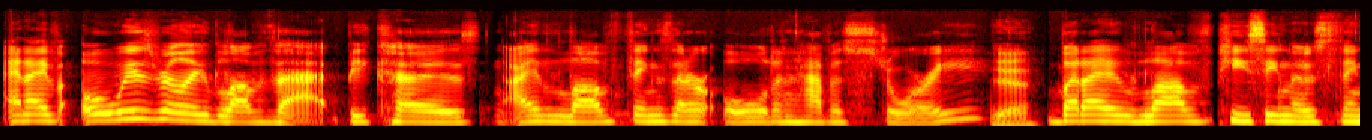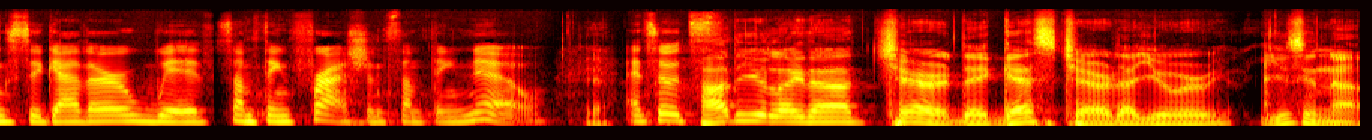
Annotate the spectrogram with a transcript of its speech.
And I've always really loved that because I love things that are old and have a story. Yeah. But I love piecing those things together with something fresh and something new. Yeah. And so it's How do you like that chair, the guest chair that you're using now?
